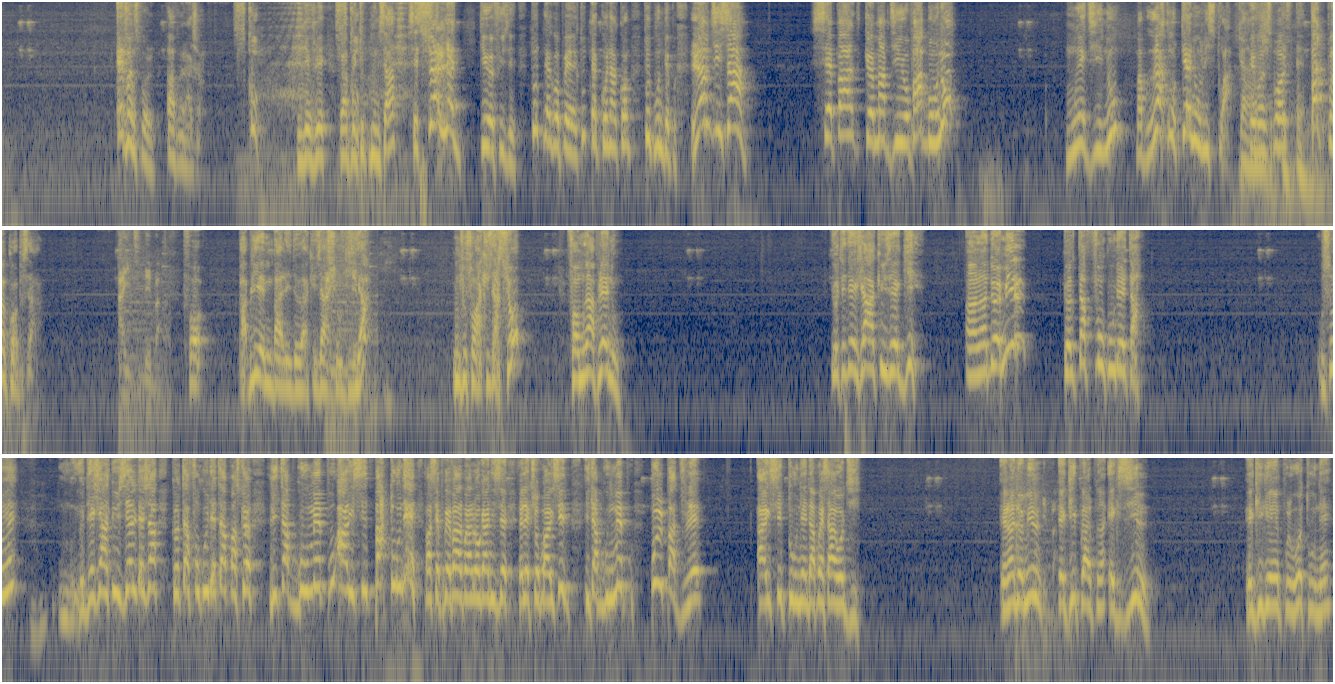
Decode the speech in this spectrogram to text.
Evans Paul pas prendre l'argent. Scoop. Il devait rappeler tout le monde ça. C'est seul nèg qui refusait. Tout nèg opéré, tout nèg Conacom, tout le monde. L'homme dit ça. C'est pas que m'a dit yo pas bon non. Moi dit nous, m'a raconté nous l'histoire. Evans Paul, pas de point comme ça. Haïti débat. Faut pas oublier me parler de l'accusation qu'il y a. Une toute accusation. Faut me rappeler nous. Il était déjà accusé Guy en l'an 2000 que le tap un coup d'État. Vous vous souvenez? Yo deja akuse el deja Kyo ta fokou d'Etat Paske li tap goumen pou Arisid pa tourne Paske preval pral organize eleksyon pou Arisid Li tap goumen pou l pat vle Arisid tourne d'apre sa yo di E nan 2000 Ekip pral pran exil. E ki genye pou l retourne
